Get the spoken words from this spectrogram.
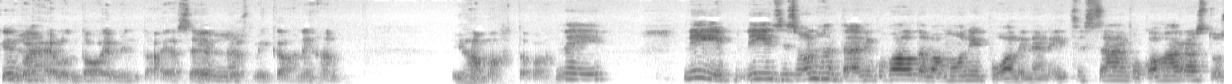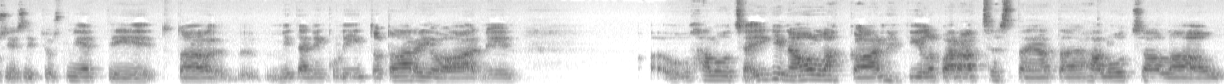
Kyllä. urheilun toimintaa ja se Kyllä. myös mikä on ihan, ihan mahtavaa. niin. Niin, niin, siis onhan tämä niinku valtava monipuolinen itsessään koko harrastus. Ja sitten just miettii, tota, mitä niinku liitto tarjoaa, niin haluat sä ikinä ollakaan kilparatsastaja tai haluat sä olla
